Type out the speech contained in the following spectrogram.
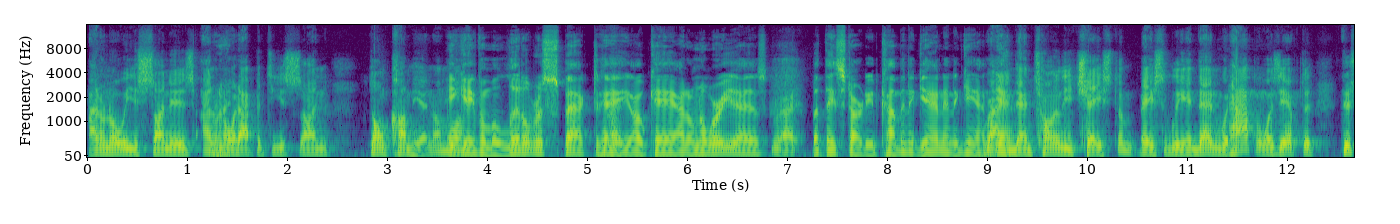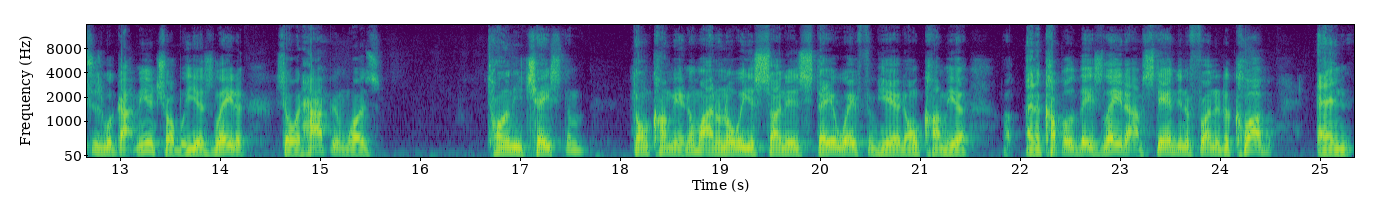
I don't know where your son is. I don't know what happened to your son. Don't come here no more." He gave him a little respect. Hey, okay, I don't know where he is, right. but they started coming again and again. Right. Yeah. And then Tony Lee chased them basically. And then what happened was after this is what got me in trouble years later. So what happened was Tony chased him. Don't come here no more. I don't know where your son is. Stay away from here. Don't come here. Uh, And a couple of days later, I'm standing in front of the club and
